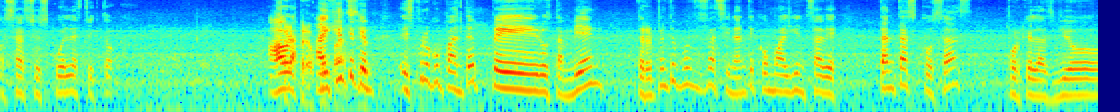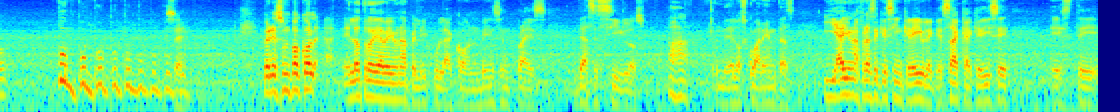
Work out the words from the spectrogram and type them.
o sea, su escuela es TikTok. Ahora, hay gente sí. que es preocupante, pero también de repente fue fascinante cómo alguien sabe tantas cosas porque las vio pum, pum, pum, pum, pum, pum, pum, pum. Sí. Pero es un poco, el otro día veía una película con Vincent Price de hace siglos, Ajá, de los 40 y hay una frase que es increíble que saca que dice este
